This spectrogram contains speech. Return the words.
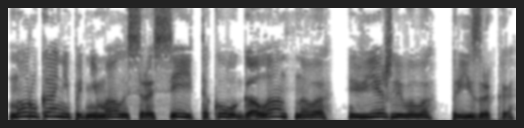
Но рука не поднималась рассеять такого галантного, вежливого призрака.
